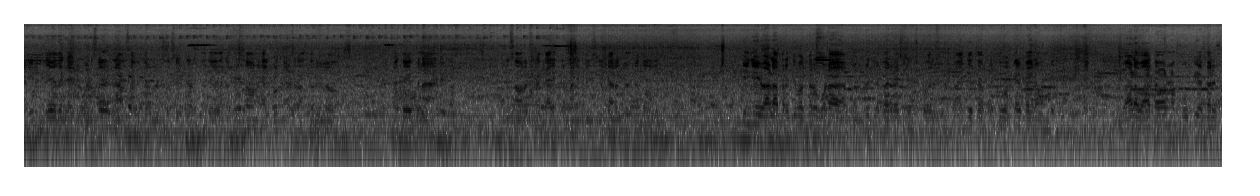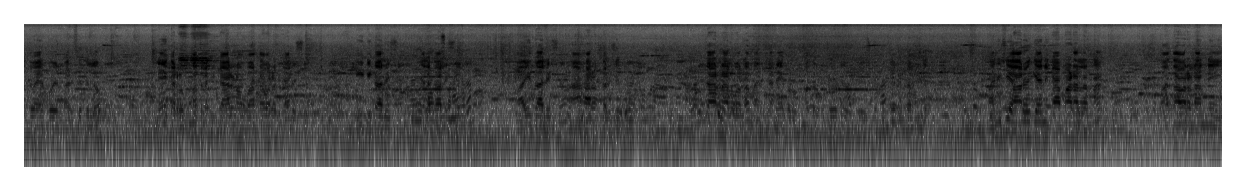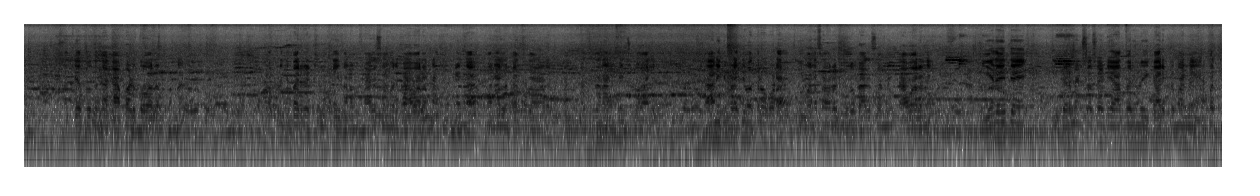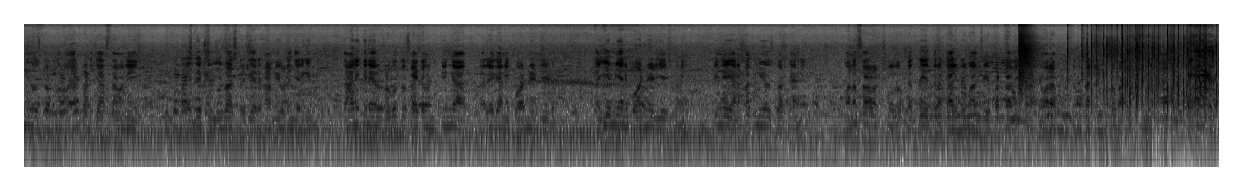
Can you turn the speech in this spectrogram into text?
అదేవిధంగా ఇక్కడ గ్రామ సంఘ సొసైటీ అదేవిధంగా బృందావన హెల్పింగ్ హ్యాండ్స్ ఆధ్వర్యంలో పెద్ద ఎత్తున సంరక్షణ కార్యక్రమానికి శ్రీకారం చూడటం జరిగింది. ముఖ్యంగా ఇవాళ ప్రతి ఒక్కరూ కూడా ప్రకృతిని పరిరక్షించుకోవాల్సిన బాధ్యత ప్రతి ఒక్కరిపైన ఉంది. ఇవాళ వాతావరణం పూర్తిగా కలుషితమైపోయిన పరిస్థితుల్లో అనేక రుగ్మతలకు కారణం వాతావరణ కాలుష్యం నీటి కాలుష్యం జల కాలుష్యం వాయు కాలుష్యం ఆహారం కలుషితం ఈ మూడు కారణాల వల్ల మనిషి అనేక రుగ్మతలకు చోటు చేసుకోవడం జరుగుతూ ఉంది. మనిషి ఆరోగ్యాన్ని కాపాడాలన్నా వాతావరణాన్ని అత్యద్భుతంగా కాపాడుకోవాలనుకున్నా ప్రకృతి పరిరక్షణకి మనం భాగస్వాములు కావాలన్నా ముఖ్యంగా వనాలను పెంచుకోవాలి పచ్చదనాన్ని పెంచుకోవాలి. దానికి ప్రతి ఒక్కరూ కూడా ఈ వన సంరక్షణలో భాగస్వామ్యం కావాలని ఏదైతే ఈ గవర్నమెంట్ సొసైటీ ఆధ్వర్యంలో ఈ కార్యక్రమాన్ని అనపర్తి నియోజకవర్గంలో ఏర్పాటు చేస్తామని అధ్యక్షుడు విభాస్ రెడ్డి గారు హామీ ఇవ్వడం జరిగింది. దానికి నేను ప్రభుత్వ శాఖలను ముఖ్యంగా నరేగాని కోఆర్డినేట్ చేయడం ఐఎంఏని కోఆర్డినేట్ చేసుకుని ముఖ్యంగా ఈ నియోజకవర్గాన్ని వన సంరక్షణలో పెద్ద ఎత్తున కార్యక్రమాలు చేపట్టాలి. ద్వారా ప్రకృతి పరిరక్షణలో భాగస్వామ్యం కావాలని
